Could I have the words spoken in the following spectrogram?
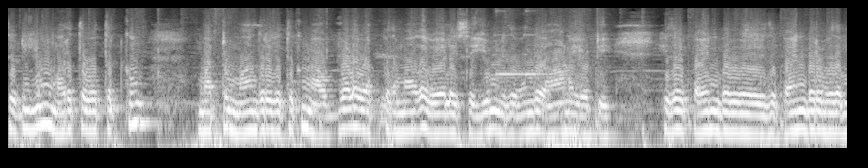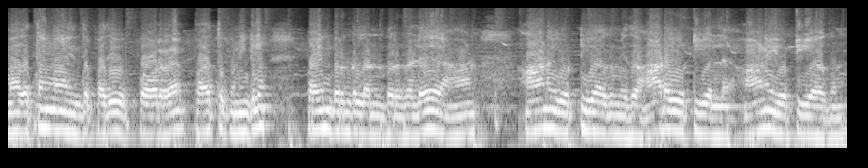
செடியும் மருத்துவத்திற்கும் மற்றும் மாந்திரிகத்துக்கும் அவ்வளவு அற்புதமாக வேலை செய்யும். இது வந்து ஆணையொட்டி இதை பயன்பெறு இது பயன்பெறும் விதமாகத்தான் நான் இந்த பதிவு போடுறேன். பார்த்து நீங்களும் பயன்பெறுங்கள் நண்பர்களே ஆண் ஆணையொட்டியாகும் இது. ஆடையொட்டி அல்ல ஆணையொட்டியாகும்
